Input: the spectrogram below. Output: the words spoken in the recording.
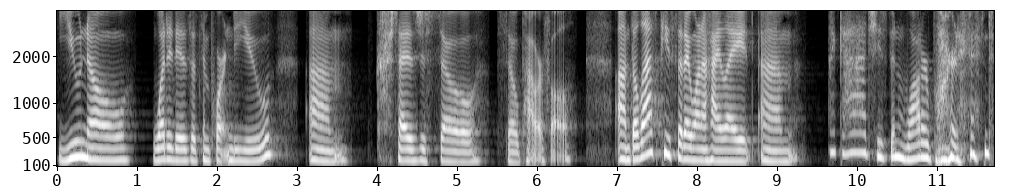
you know what it is that's important to you um, gosh, that is just so, so powerful. Um, the last piece that I want to highlight um, my God, she's been waterboarded.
